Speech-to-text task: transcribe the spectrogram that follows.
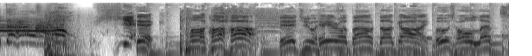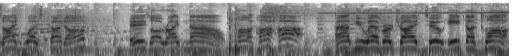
Shut the hell up! Oh, shit! Dick. Ha ha ha! Did you hear about the guy whose whole left side was cut off? He's alright now. Ha ha ha! Have you ever tried to eat a clock?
